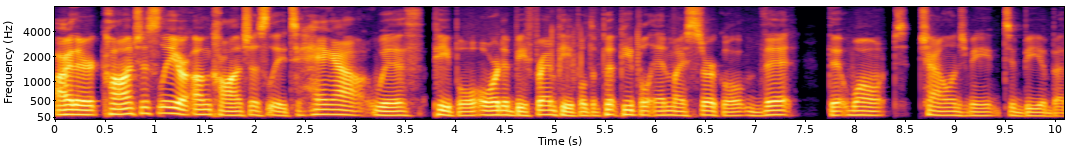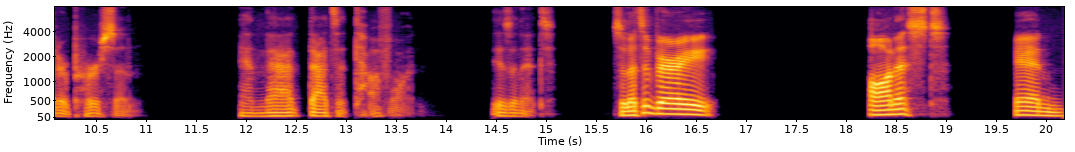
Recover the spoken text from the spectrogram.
either consciously or unconsciously to hang out with people or to befriend people, to put people in my circle that that won't challenge me to be a better person. And that that's a tough one, isn't it? So that's a very honest and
